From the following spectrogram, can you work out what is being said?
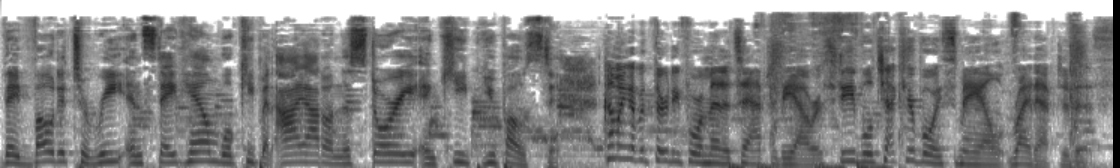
They voted to reinstate him. We'll keep an eye out on this story and keep you posted. Coming up at 34 minutes after the hour, Steve will check your voicemail right after this.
